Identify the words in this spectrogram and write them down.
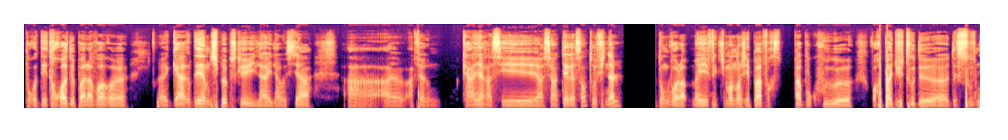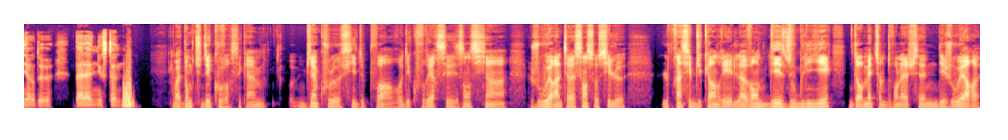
pour Détroit de pas l'avoir, gardé un petit peu parce qu'il a il a réussi à à faire une carrière assez assez intéressante au final. Donc voilà, mais effectivement non, j'ai pas pas beaucoup, voire pas du tout de, de souvenirs de d'Alan Houston. Ouais, donc tu découvres. C'est quand même bien cool aussi de pouvoir redécouvrir ces anciens joueurs intéressants. C'est aussi le, le principe du calendrier de l'avant des oubliés, de remettre sur le devant de la scène des joueurs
